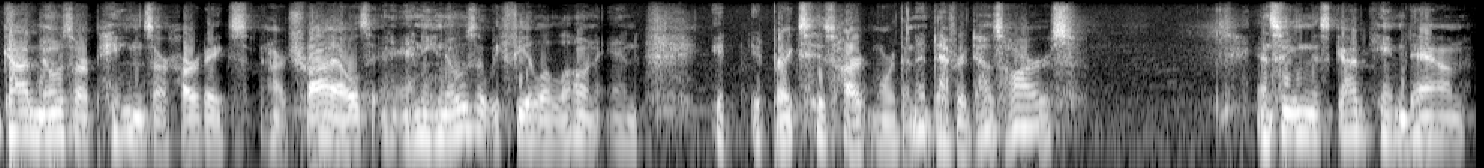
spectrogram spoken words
God knows our pains, our heartaches, and our trials, and, and He knows that we feel alone, and it, it breaks His heart more than it ever does ours. And seeing this, God came down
